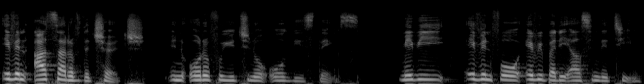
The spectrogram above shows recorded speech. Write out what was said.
even outside of the church, in order for you to know all these things? Maybe even for everybody else in the team.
